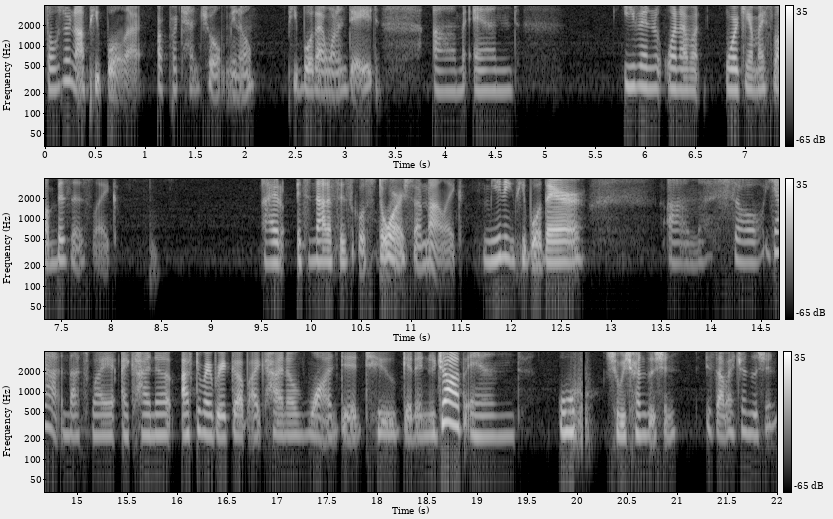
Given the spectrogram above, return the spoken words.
those are not people that are potential you know people that I want to date um and even when I'm working on my small business, like I it's not a physical store, so I'm not like meeting people there. Um, so yeah, and that's why I kind of after my breakup, I kind of wanted to get a new job. And ooh, should we transition? Is that my transition?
